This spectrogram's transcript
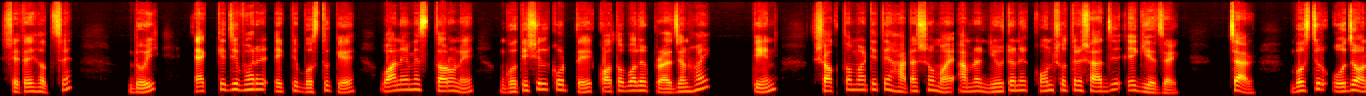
সেটাই হচ্ছে দুই, এক কেজি ভরের একটি বস্তুকে ওয়ান এম এস ত্বরণে গতিশীল করতে কত বলের প্রয়োজন হয়? তিন, শক্ত মাটিতে হাঁটার সময় আমরা নিউটনের কোন সূত্রের সাহায্যে এগিয়ে যাই? চার, বস্তুর ওজন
